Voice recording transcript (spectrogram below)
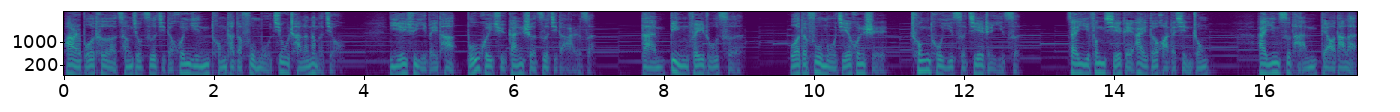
阿尔伯特曾就自己的婚姻同他的父母纠缠了那么久，你也许以为他不会去干涉自己的儿子，但并非如此。我的父母结婚时。”冲突一次接着一次，在一封写给爱德华的信中，爱因斯坦表达了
